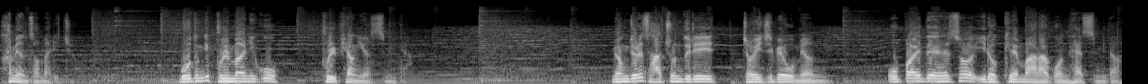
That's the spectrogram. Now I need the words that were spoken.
하면서 말이죠. 모든 게 불만이고 불평이었습니다. 명절에 사촌들이 저희 집에 오면 오빠에 대해서 이렇게 말하곤 했습니다.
